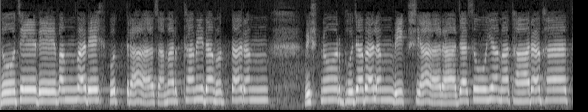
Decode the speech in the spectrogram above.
नो चेदेवम् वदेः पुत्र समर्थमिदमुत्तरम् विष्णोर्भुजबलम् वीक्ष्य राजसूयमथारभत्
